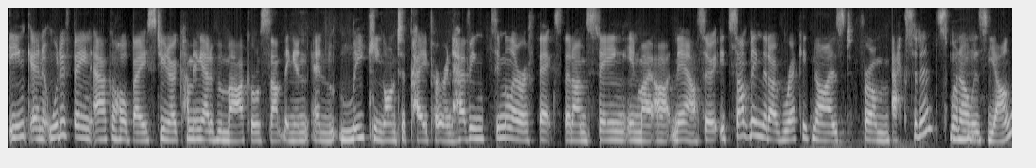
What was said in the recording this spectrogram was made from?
ink, and it would have been alcohol based, you know, coming out of a marker or something and, and leaking onto paper and having similar effects that I'm seeing in my art now. So it's something that I've recognized from accidents when I mm-hmm. was young,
